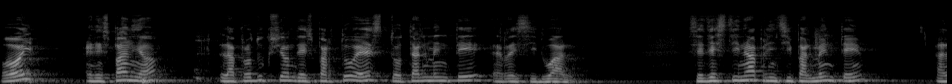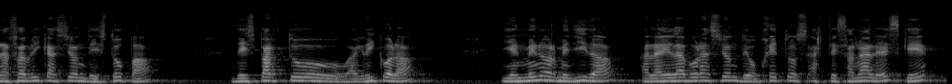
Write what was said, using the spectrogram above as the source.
Hoy, en España, la producción de esparto es totalmente residual. Se destina principalmente a la fabricación de estopa, de esparto agrícola y en menor medida a la elaboración de objetos artesanales que,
